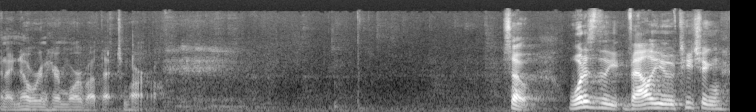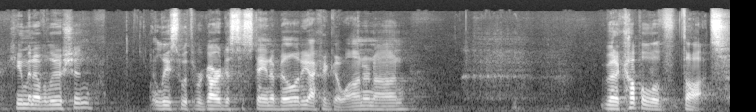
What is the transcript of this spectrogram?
And I know we're going to hear more about that tomorrow. So, what is the value of teaching human evolution? at least with regard to sustainability. I could go on and on. But a couple of thoughts.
